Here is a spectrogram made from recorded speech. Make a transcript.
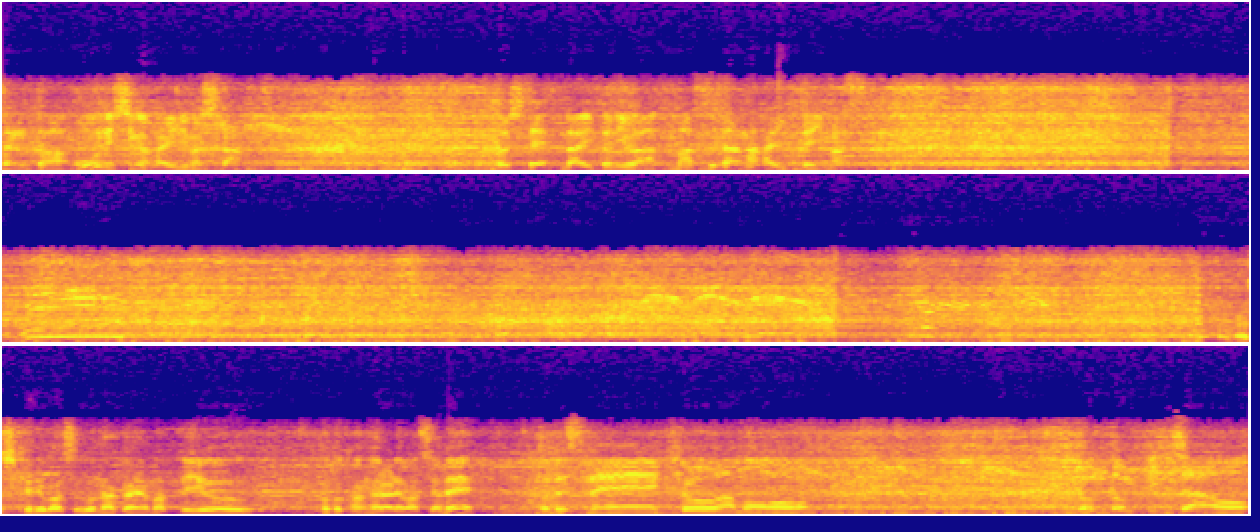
センター大西が入りました。そしてライトには増田が入っています。おかしければすぐ中山っていうこと考えられますよね。そうですね。今日はもうどんどんピッチャーを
